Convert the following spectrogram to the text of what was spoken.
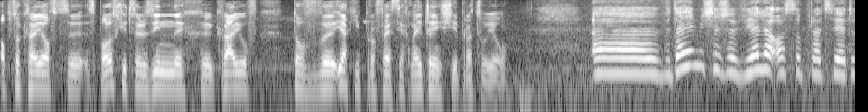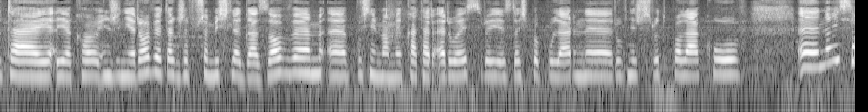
obcokrajowcy z Polski czy też z innych krajów, to w jakich profesjach najczęściej pracują? E, wydaje mi się, że wiele osób pracuje tutaj jako inżynierowie, także w przemyśle gazowym. E, później mamy Qatar Airways, który jest dość popularny również wśród Polaków. E, no i są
